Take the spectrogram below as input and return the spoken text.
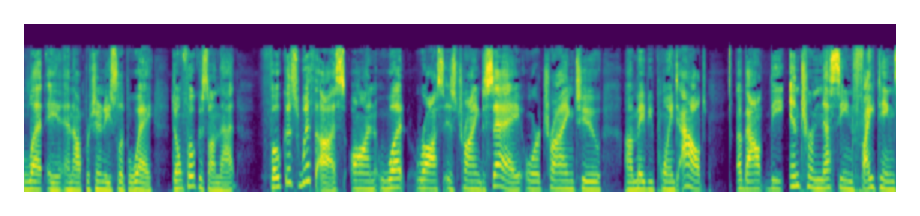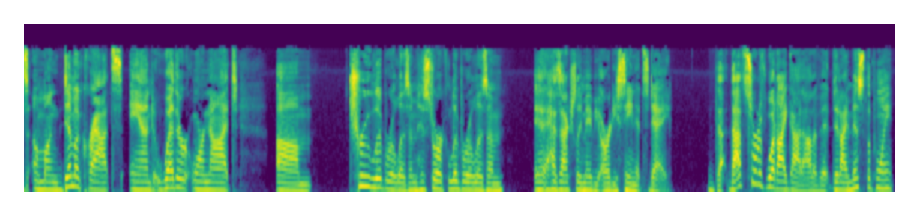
let a, an opportunity slip away, don't focus on that. Focus with us on what Ross is trying to say or trying to uh, maybe point out about the internecine fightings among Democrats and whether or not um, true liberalism, historic liberalism, eh, has actually maybe already seen its day. That, that's sort of what I got out of it. Did I miss the point?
